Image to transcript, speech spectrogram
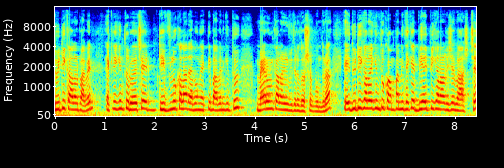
দুইটি কালার পাবেন। একটি কিন্তু রয়েছে ডিপ ব্লু কালার এবং একটি পাবেন কিন্তু ম্যারুন কালারের ভিতরে, দর্শক বন্ধুরা। এই দুইটি কালার কিন্তু কোম্পানি থেকে ভিআইপি কালার হিসেবে আসছে।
